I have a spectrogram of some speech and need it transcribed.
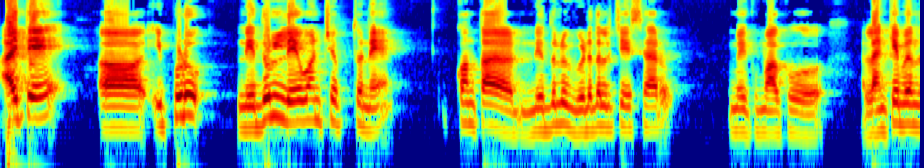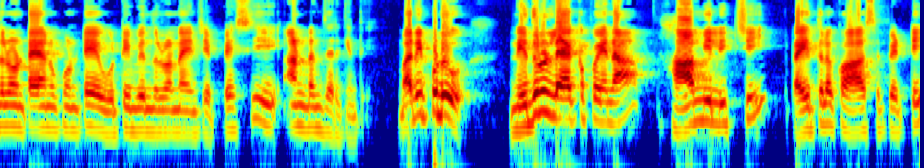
అయితే ఇప్పుడు నిధులు లేవని చెప్తూనే కొంత నిధులు విడుదల చేశారు. మీకు మాకు లంకె బిందులు ఉంటాయనుకుంటే ఉటి బిందులు ఉన్నాయని చెప్పేసి అనడం జరిగింది. మరి ఇప్పుడు నిధులు లేకపోయినా హామీలు ఇచ్చి రైతులకు ఆశ పెట్టి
